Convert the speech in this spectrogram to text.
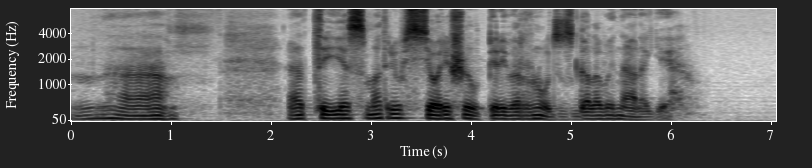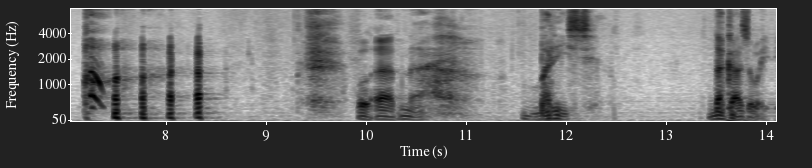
Да. А ты, я смотрю, все решил перевернуть с головы на ноги. Ладно. Борись. Доказывай.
